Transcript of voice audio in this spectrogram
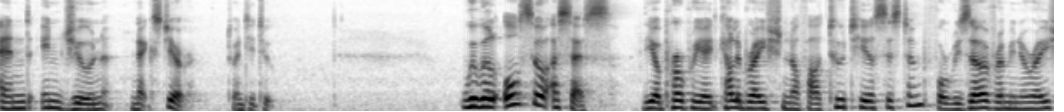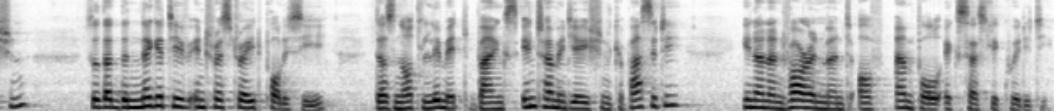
end in June next year, 22. We will also assess the appropriate calibration of our two-tier system for reserve remuneration so that the negative interest rate policy does not limit banks' intermediation capacity in an environment of ample excess liquidity.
